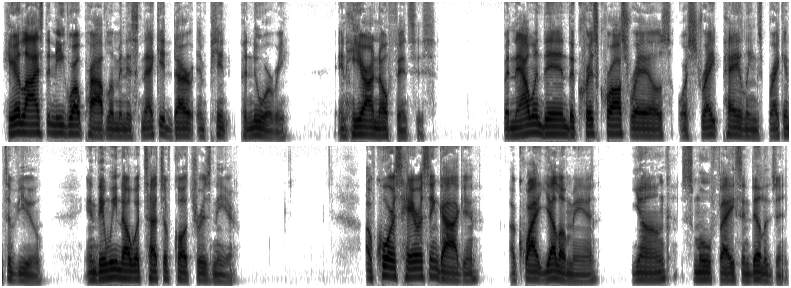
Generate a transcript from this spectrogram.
Here lies the Negro problem in its naked dirt and penury, and here are no fences but now and then the crisscross rails or straight palings break into view, and then we know a touch of culture is near. Of course, Harrison Goggin, a quite yellow man, young, smooth faced, and diligent.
